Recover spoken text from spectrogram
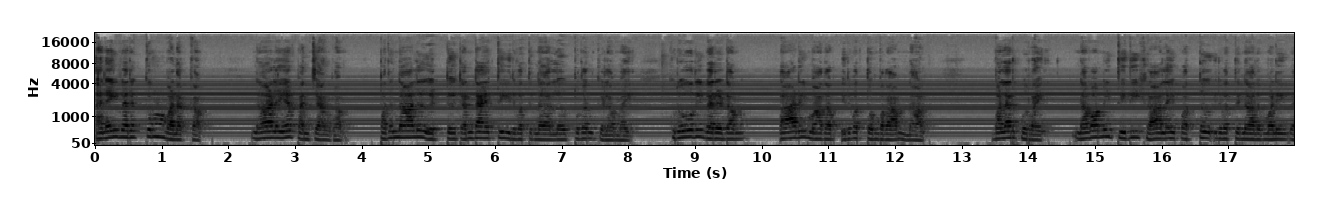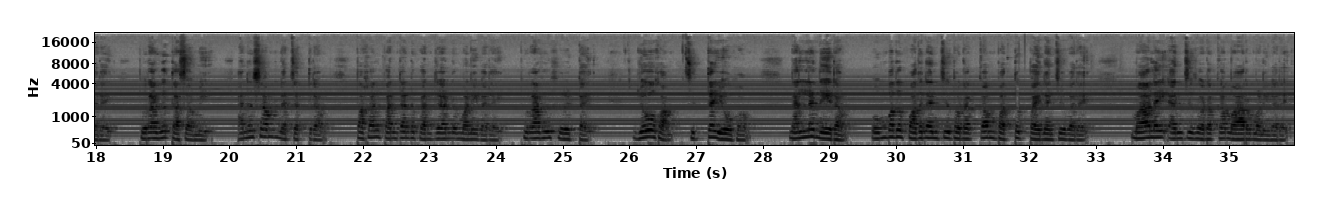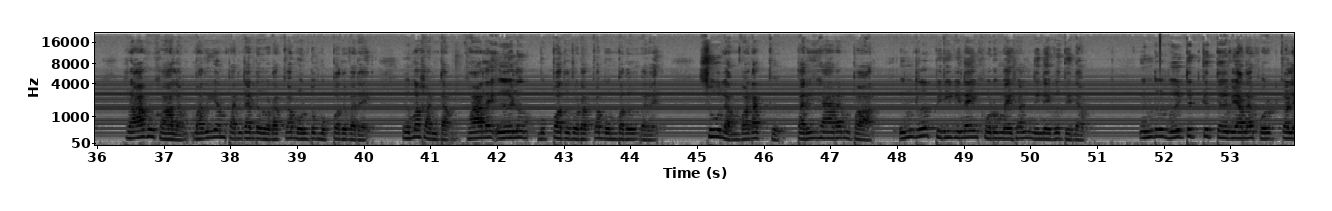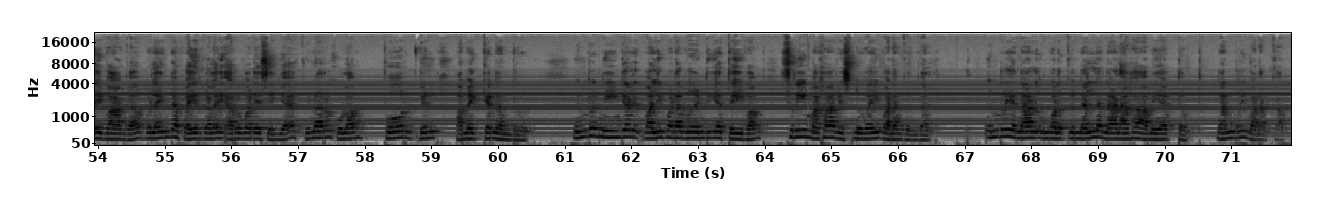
அனைவருக்கும் வணக்கம். நாளைய பஞ்சாங்கம். பதினாலு எட்டு ரெண்டாயிரத்தி இருபத்தி நாலு புதன்கிழமை குரோதி வருடம் ஆடி மாதம் இருபத்தொன்பதாம் நாள். வளர்புறை நவமி திதி காலை பத்து இருபத்தி நாலு மணி வரை பிறகு தசமி. அனுசம் நட்சத்திரம். பகல் பன்னிரண்டு பன்னிரண்டு மணி வரை பிறகு கேட்டை யோகம். சித்த யோகம். நல்ல நேரம். ஒன்பது பதினஞ்சு தொடக்கம் பத்து பதினஞ்சு வரை. மாலை அஞ்சு தொடக்கம் ஆறு மணி வரை. ராகு காலம் மதியம் பன்னிரண்டு தொடக்கம் ஒன்று முப்பது வரை. இமகண்டம் காலை ஏழு முப்பது தொடக்கம் ஒன்பது வரை. சூலம் வடக்கு பரிகாரம் பால். இன்று பிரிவினை கொடுமைகள் நினைவு தினம். இன்று வீட்டிற்கு தேவையான பொருட்களை வாங்க விளைந்த பயிர்களை அறுவடை செய்ய கிணறு குளம் போர்வில் அமைக்க நன்று. இன்று நீங்கள் வழிபட வேண்டிய தெய்வம் ஸ்ரீ மகாவிஷ்ணுவை வணங்குங்கள். இன்றைய நாள் உங்களுக்கு நல்ல நாளாக அமையட்டும். நன்றி வணக்கம்.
